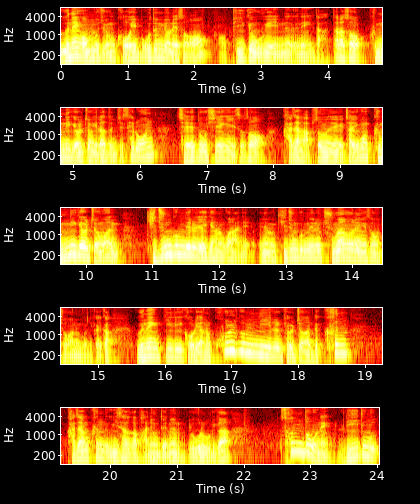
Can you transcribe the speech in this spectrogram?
은행 업무 중 거의 모든 면에서 어, 비교 우위에 있는 은행이다. 따라서 금리 결정이라든지 새로운 제도 시행에 있어서 가장 앞선 은행. 자, 이건 금리 결정은 기준금리를 얘기하는 건 아니에요. 왜냐하면 기준금리는 중앙은행에서 정하는 거니까. 그러니까 은행끼리 거래하는 콜금리를 때큰 가장 큰 의사가 반영되는 요거를 우리가 선도 은행, leading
